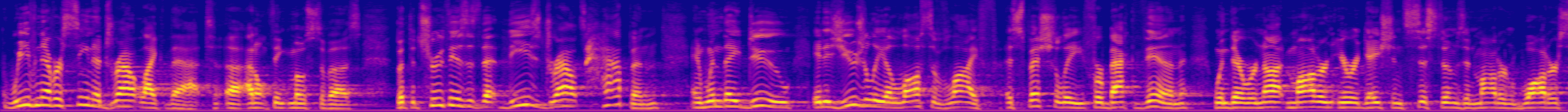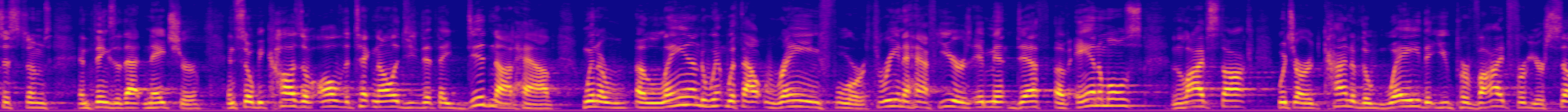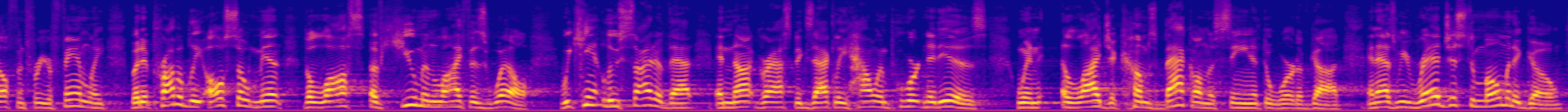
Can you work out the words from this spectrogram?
We've never seen a drought like that, uh, I don't think most of us. But the truth is, is that these droughts happen, and when they do, it is usually a loss of life, especially for back then when there were not modern irrigation systems and modern water systems and things of that nature. And so, because of all the technology that they did not have, when a, a land went without rain for three and a half years, it meant death of animals and livestock, which are kind of the way that you provide for yourself and for your family, but it probably also meant the loss of human life as well. We can't lose sight of that and not grasp exactly how important it is when Elijah comes back on the scene at the Word of God. And as we read just a moment ago,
